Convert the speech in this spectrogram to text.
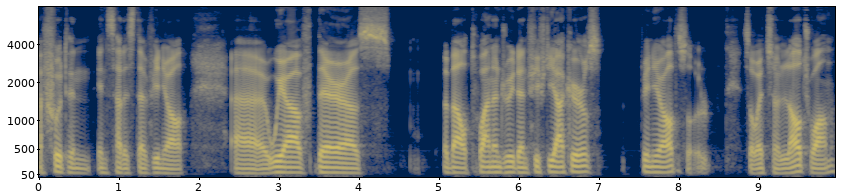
a foot in in Saint-Estèphe Vineyard. Uh, we have there about 150 acres vineyard, so so it's a large one.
